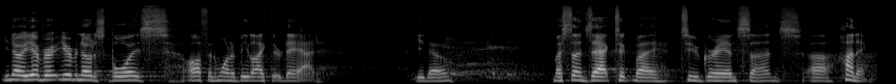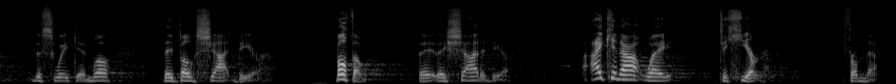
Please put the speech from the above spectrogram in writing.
You know, you ever, you ever notice boys often want to be like their dad? You know? My son Zach took my two grandsons uh, hunting this weekend. Well, they both shot deer. Both of them. They, they shot a deer. I cannot wait to hear from them.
